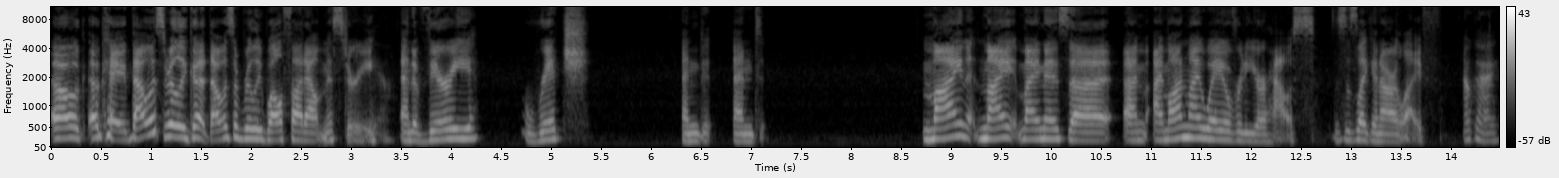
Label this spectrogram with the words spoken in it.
Oh, okay. That was really good. That was a really well thought out mystery Yeah. and a very rich and and mine my mine is uh I'm I'm on my way over to your house. This is like in our life, Okay.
